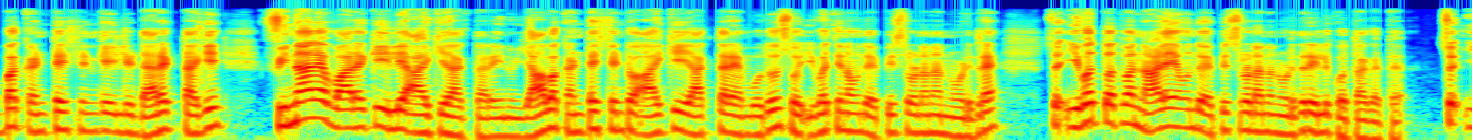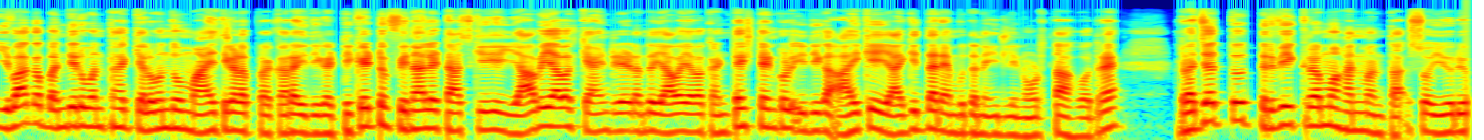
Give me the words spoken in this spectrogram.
ಒಬ್ಬ ಕಂಟೆಸ್ಟೆಂಟ್ಗೆ ಇಲ್ಲಿ ಡೈರೆಕ್ಟ್ ಆಗಿ ಫಿನಾಲೆ ವಾರಕ್ಕೆ ಇಲ್ಲಿ ಆಯ್ಕೆಯಾಗ್ತಾರೆ. ಇನ್ನು ಯಾವ ಕಂಟೆಸ್ಟೆಂಟು ಆಯ್ಕೆಯಾಗ್ತಾರೆ ಎಂಬುದು ಸೊ ಇವತ್ತಿನ ಒಂದು ಎಪಿಸೋಡನ್ನು ನೋಡಿದರೆ ಸೊ ಇವತ್ತು ಅಥವಾ ನಾಳೆಯ ಒಂದು ಎಪಿಸೋಡನ್ನು ನೋಡಿದರೆ ಇಲ್ಲಿ ಗೊತ್ತಾಗುತ್ತೆ. ಸೊ ಇವಾಗ ಬಂದಿರುವಂತಹ ಕೆಲವೊಂದು ಮಾಹಿತಿಗಳ ಪ್ರಕಾರ ಇದೀಗ ಟಿಕೆಟ್ ಫಿನಾಲೆ ಟಾಸ್ಕಿಗೆ ಯಾವ ಯಾವ ಕ್ಯಾಂಡಿಡೇಟ್ ಅಂದರೆ ಯಾವ ಯಾವ ಕಂಟೆಸ್ಟೆಂಟ್ಗಳು ಇದೀಗ ಆಯ್ಕೆಯಾಗಿದ್ದಾರೆ ಎಂಬುದನ್ನು ಇಲ್ಲಿ ನೋಡ್ತಾ ಹೋದರೆ ರಜತ್ತು ತ್ರಿವಿಕ್ರಮ, ಹನುಮಂತ. ಸೊ ಇವರು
